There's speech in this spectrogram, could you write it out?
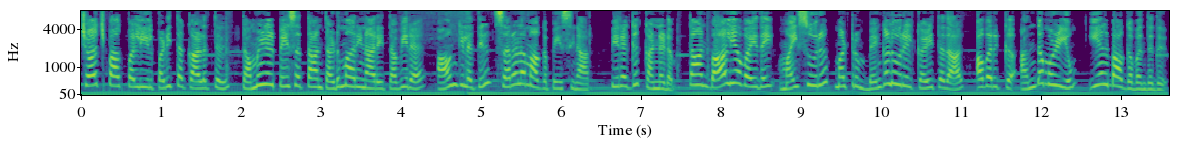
சர்ச் பார்க் பள்ளியில் படித்த காலத்தில் தமிழில் பேசத்தான் தடுமாறினாரே தவிர ஆங்கிலத்தில் சரளமாக பேசினார். பிறகு கன்னடம். தான் பாலிய வயதை மைசூரு மற்றும் பெங்களூரில் கழித்ததால் அவருக்கு அந்த மொழியும் இயல்பாக வந்தது.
